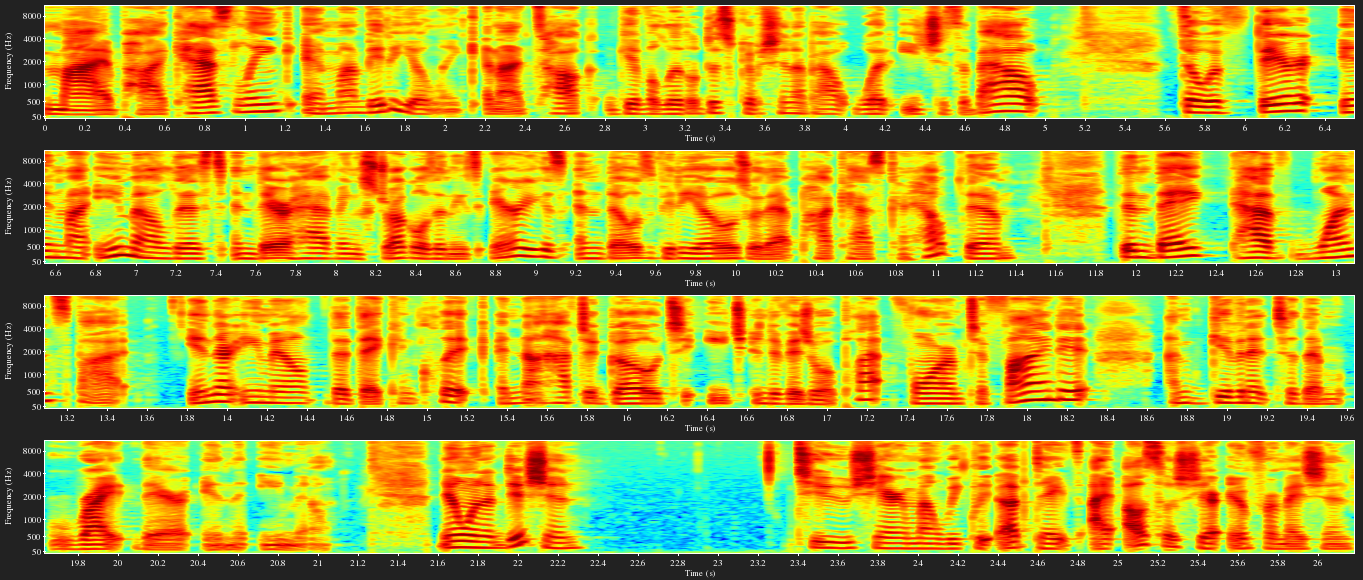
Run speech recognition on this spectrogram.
my podcast link and my video link and I talk give a little description about what each is about so if they're in my email list and they're having struggles in these areas and those videos or that podcast can help them, then they have one spot in their email that they can click and not have to go to each individual platform to find it. I'm giving it to them right there in the email. Now, in addition, to sharing my weekly updates, I also share information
